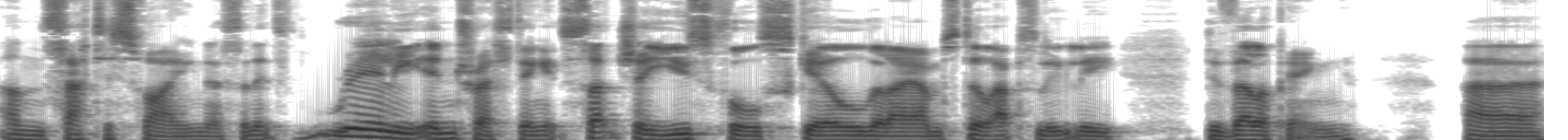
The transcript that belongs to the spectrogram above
unsatisfyingness, and it's really interesting. It's such a useful skill that I am still absolutely developing uh,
